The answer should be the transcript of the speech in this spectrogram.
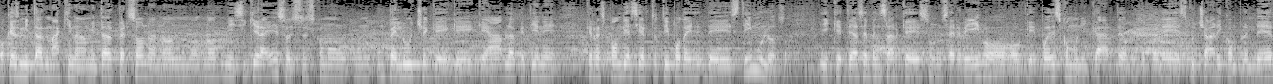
O que es mitad máquina, mitad persona, no, no, no ni siquiera eso, eso es como un, un peluche que, que, que, habla, que tiene, que responde a cierto tipo de, de estímulos y que te hace pensar que es un ser vivo o, que puedes comunicarte o que te puede escuchar y comprender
